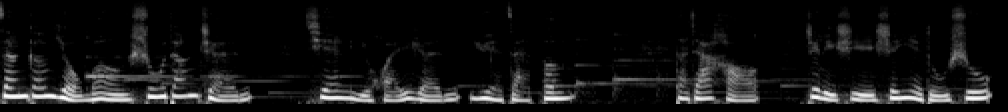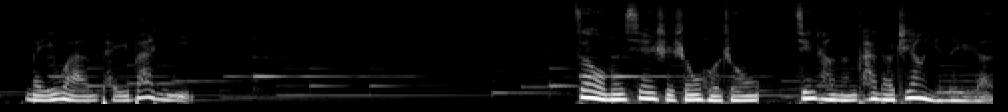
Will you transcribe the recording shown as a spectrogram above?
三更有梦书当枕，千里怀人月在风。大家好，这里是深夜读书，每晚陪伴你。在我们现实生活中，经常能看到这样一类人，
